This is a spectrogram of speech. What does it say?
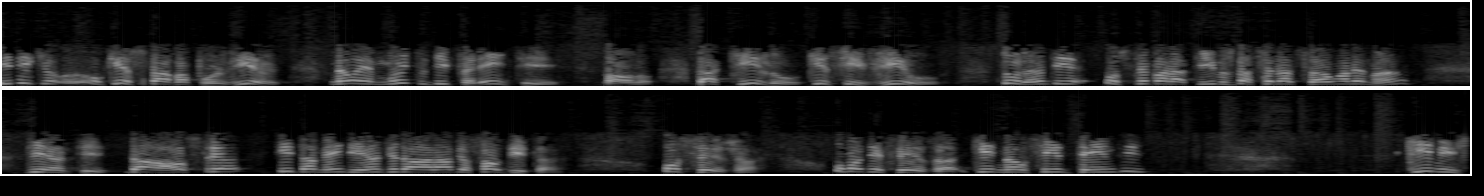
E de que o que estava por vir não é muito diferente, Paulo, daquilo que se viu durante os preparativos da seleção alemã diante da Áustria e também diante da Arábia Saudita. Ou seja, uma defesa que não se entende, Kimmich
